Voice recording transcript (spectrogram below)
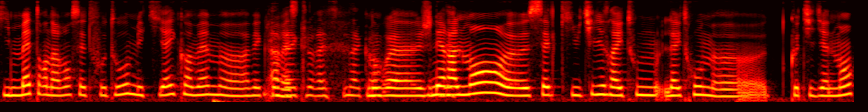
qui mette en avant cette photo, mais qui aille quand même euh, avec le Avec reste. le reste, d'accord. Donc euh, généralement, euh, celles qui utilisent Lightroom, Lightroom, euh, quotidiennement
